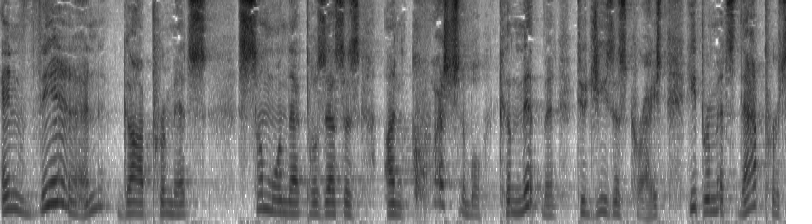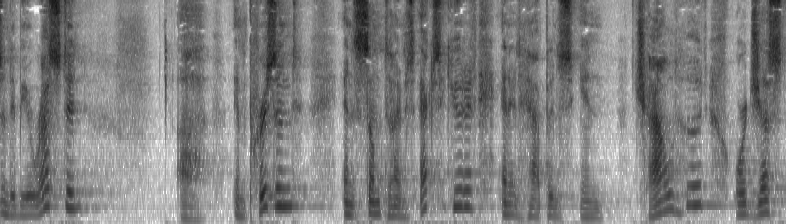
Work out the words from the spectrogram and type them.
And then God permits someone that possesses unquestionable commitment to Jesus Christ, He permits that person to be arrested, uh, imprisoned, and sometimes executed, and it happens in childhood or just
